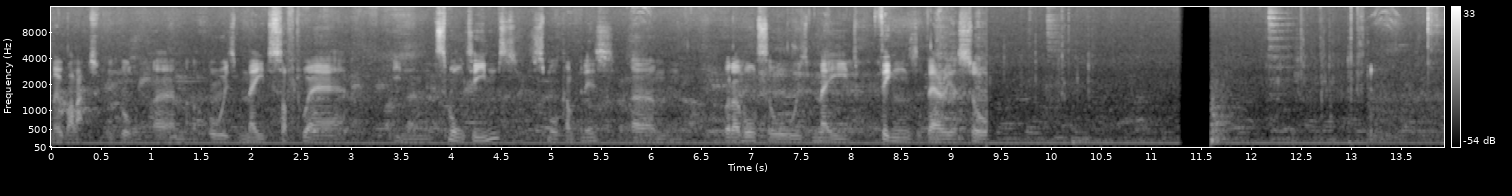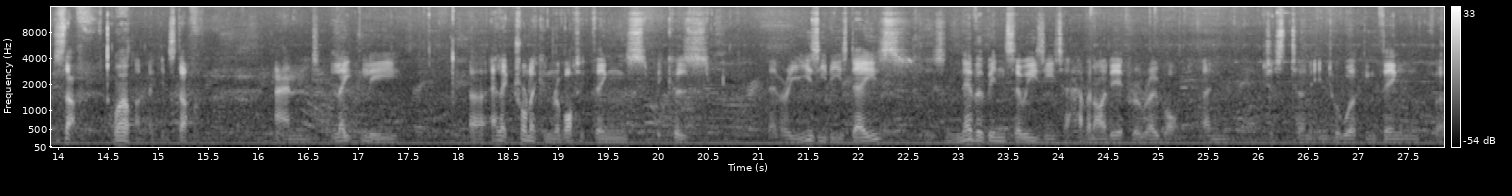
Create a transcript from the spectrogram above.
mobile apps for people. Um, I've always made software in small teams, small companies, um, but I've also always made things of various sorts. Stuff. Wow. I'm making stuff, and lately, uh, electronic and robotic things because they're very easy these days. It's never been so easy to have an idea for a robot and just turn it into a working thing for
